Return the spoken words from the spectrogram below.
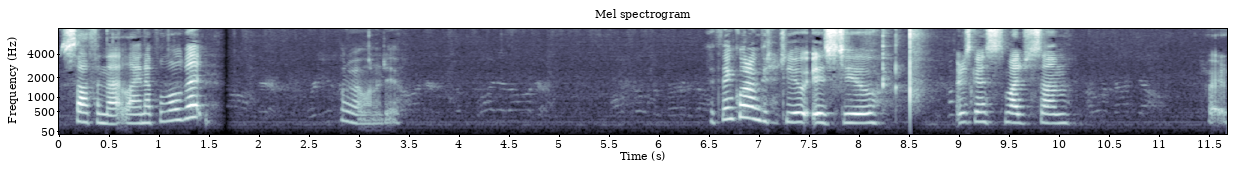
soften that line up a little bit. What do I want to do? I think what I'm going to do is do, I'm just going to smudge some, sorry,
